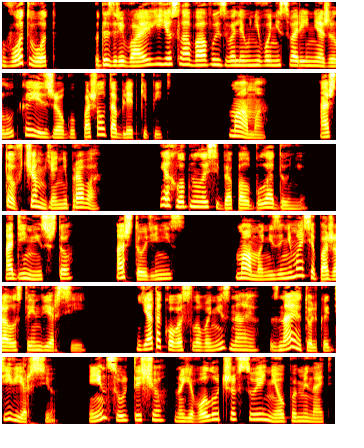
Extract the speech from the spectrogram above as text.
вот-вот. Подозреваю, ее слова вызвали у него несварение желудка и изжогу. Пошел таблетки пить. Мама. А что, в чем я не права? Я хлопнула себя по лбу ладонью. А Денис что? А что, Денис? Мама, не занимайся, пожалуйста, инверсией. Я такого слова не знаю, знаю только диверсию. И инсульт еще, но его лучше в суе не упоминать.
